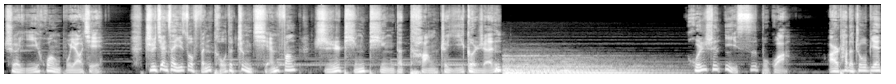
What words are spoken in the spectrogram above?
这一晃不要紧。只见在一座坟头的正前方，直挺挺地躺着一个人，浑身一丝不挂，而他的周边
